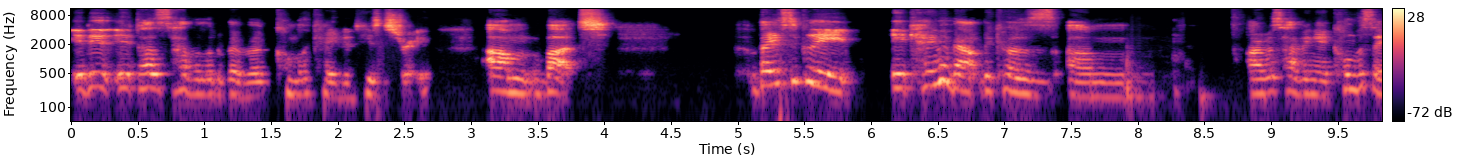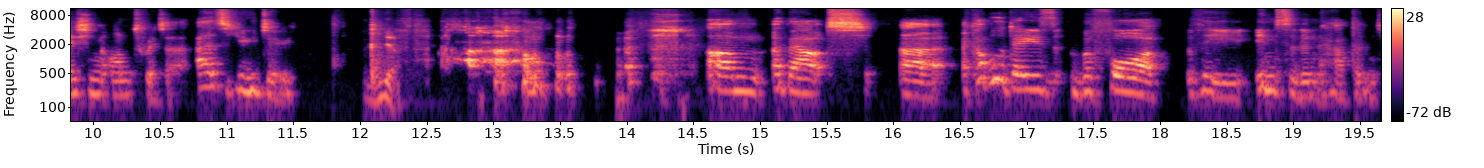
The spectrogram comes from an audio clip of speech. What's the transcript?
it does have a little bit of a complicated history. Um but basically, it came about because um, I was having a conversation on Twitter, as you do. Yes. um, about uh, a couple of days before the incident happened,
